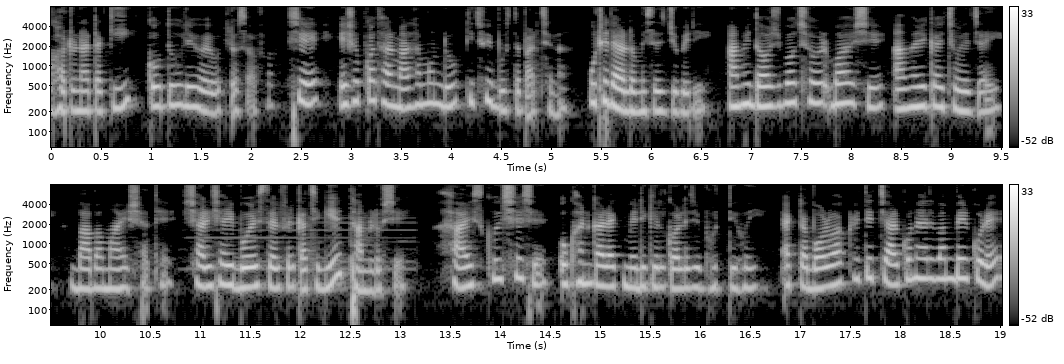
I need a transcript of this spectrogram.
ঘটনাটা কি? কৌতূহলী হয়ে উঠল সাফা। সে এসব কথার মাথা মুন্ডু কিছুই বুঝতে পারছে না। উঠে দাঁড়াল মিসেস জুবেরি। আমি দশ বছর বয়সে আমেরিকায় চলে যাই, বাবা মায়ের সাথে। সারি সারি বইয়ের সেলফের কাছে গিয়ে থামলো সে। হাই স্কুল শেষে ওখানকার এক মেডিকেল কলেজে ভর্তি হই। একটা বড় আকৃতির চারকোনা অ্যালবাম বের করে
